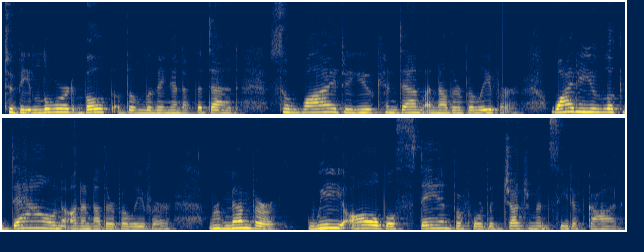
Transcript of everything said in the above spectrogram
to be Lord both of the living and of the dead. So why do you condemn another believer? Why do you look down on another believer? Remember, we all will stand before the judgment seat of God.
